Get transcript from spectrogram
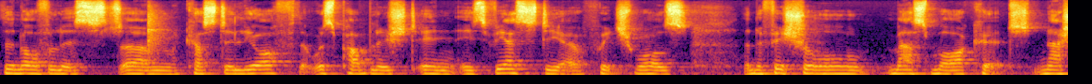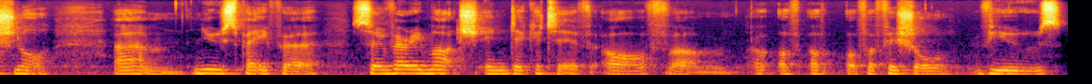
the novelist um, Kostyliov that was published in Izvestia, which was an official mass market national um, newspaper, so very much indicative of, um, of, of, of official views.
